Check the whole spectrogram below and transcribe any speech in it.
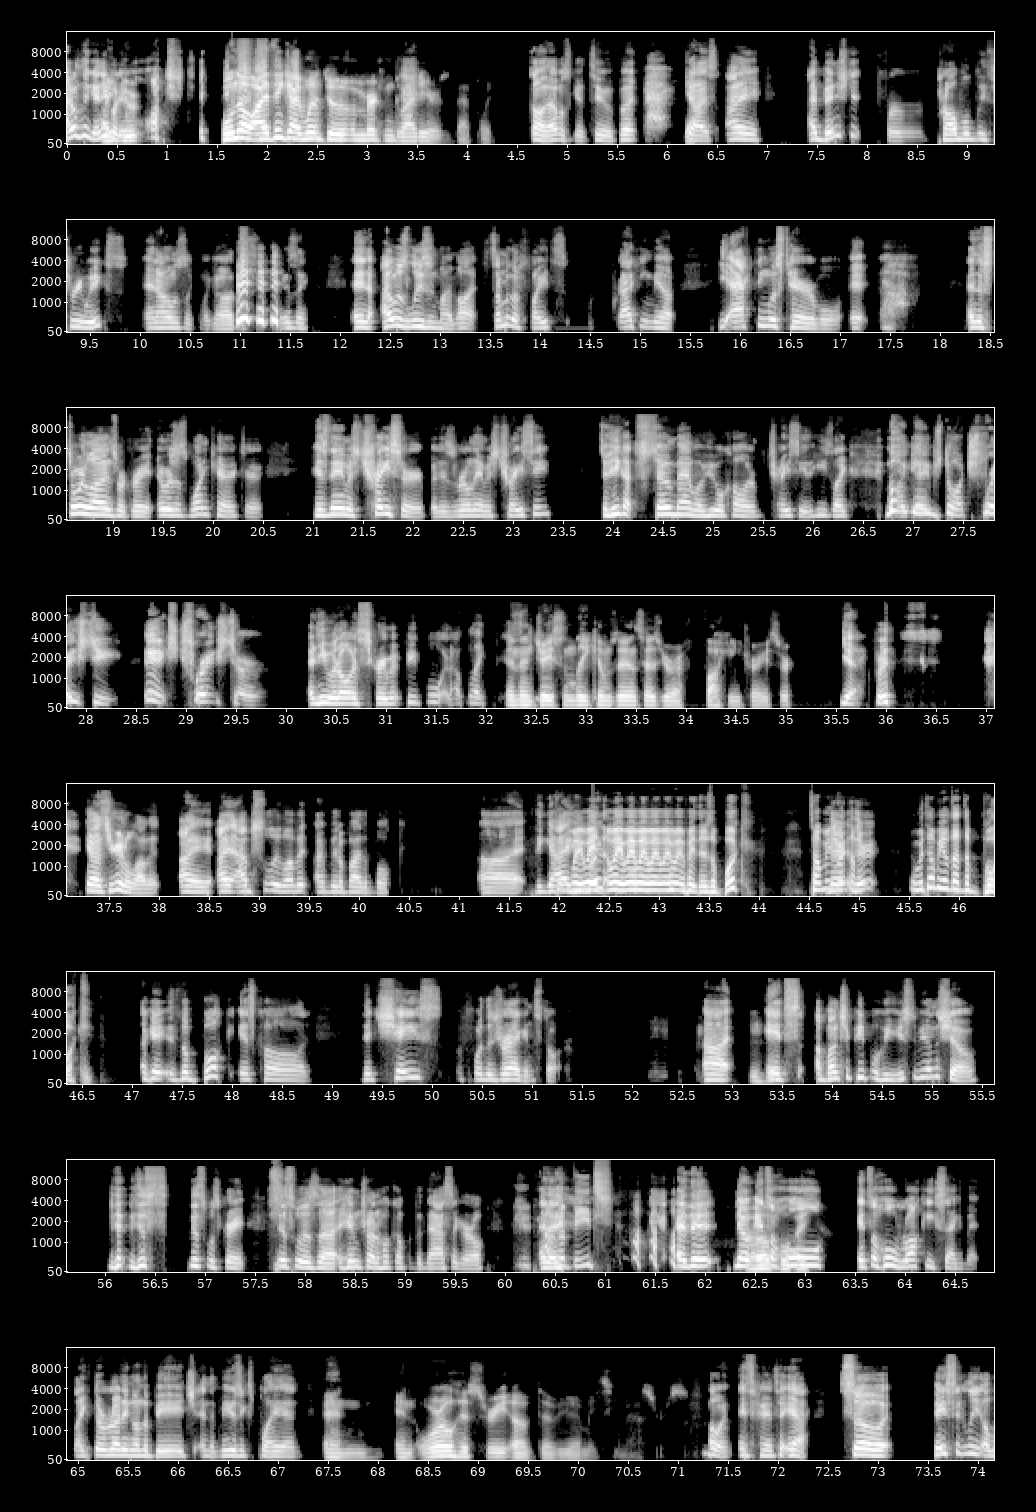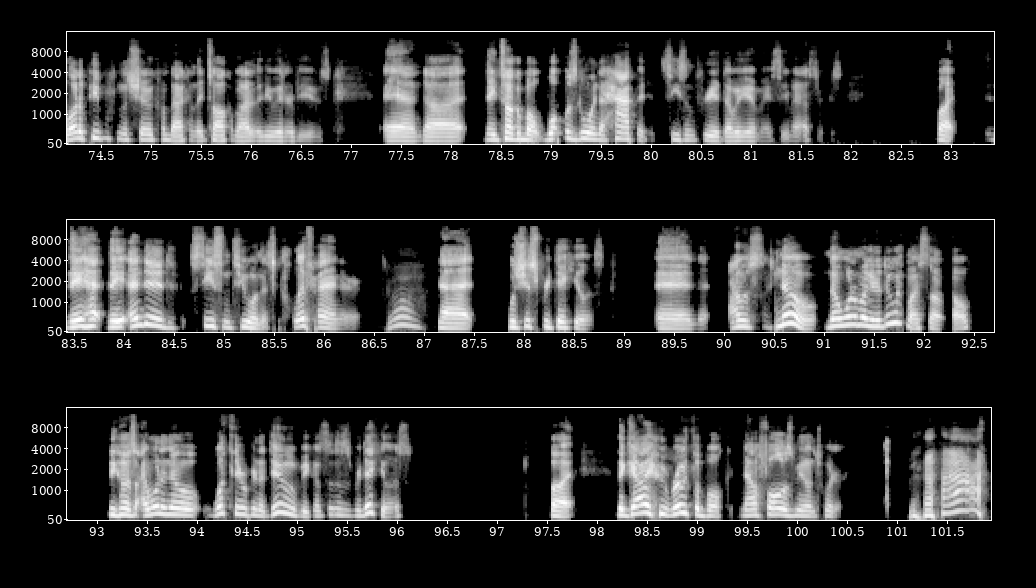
I don't think anybody do- watched it. Well, no, I think I went to American Gladiators at that point. Oh, that was good too. But Yeah. guys, I I binged it for probably three weeks, and I was like, oh my god, this is amazing. and I was losing my mind. Some of the fights were cracking me up. The acting was terrible. It, and the storylines were great. There was this one character. His name is Tracer, but his real name is Tracy. So he got so mad when people call him Tracy that he's like, "My name's not Tracy, it's Tracer," and he would always scream at people. And I'm like, And then Jason Lee comes in and says, "You're a fucking tracer." Yeah. Guys, you're gonna love it. I I absolutely love it. I'm gonna buy the book. Uh the guy Wait, wait, wrote- wait, wait, wait, wait, wait, wait, wait. There's a book. Tell me there, about the. there Tell me about the book. okay, the book is called The Chase for the Dragon Star. Uh Mhm. it's a bunch of people who used to be on the show. This this was great. This was uh, him trying to hook up with the NASA girl, and on then the beach. and then no, it's Oh, a boy. whole it's a whole Rocky segment. Like they're running on the beach and the music's playing. and an oral history of WMAC Masters. Oh, it's fantastic. Yeah. So basically, a lot of people from the show come back and they talk about it. They do interviews, and uh, they talk about what was going to happen in season three of WMAC Masters. But they had they ended season two on this cliffhanger that was just ridiculous. And I was like, no, no, what am I going to do with myself? Because I want to know what they were going to do because this is ridiculous. But the guy who wrote the book now follows me on Twitter.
